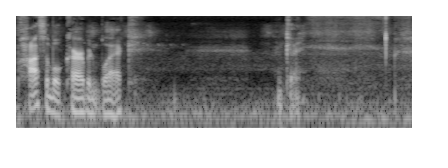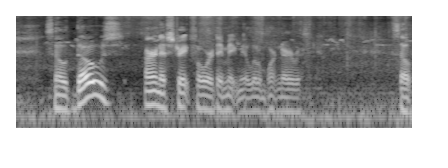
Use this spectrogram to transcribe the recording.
possible carbon black. Okay. So those aren't as straightforward. They make me a little more nervous. So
